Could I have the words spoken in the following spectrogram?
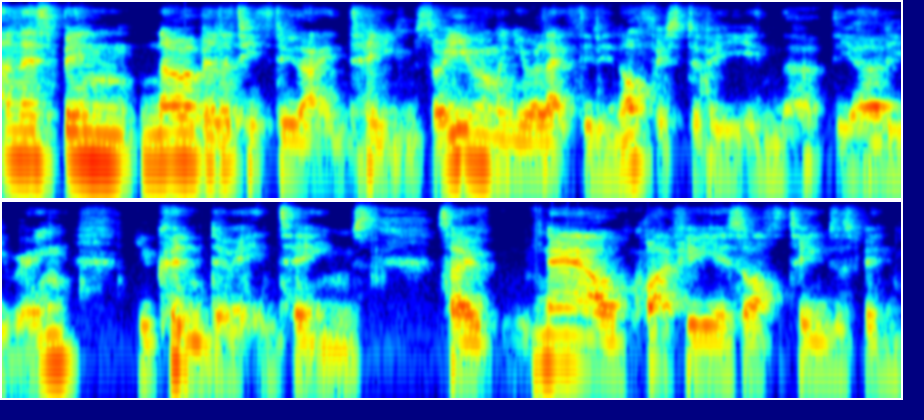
and there's been no ability to do that in Teams. So even when you elected in Office to be in the, the early ring, you couldn't do it in Teams. So now, quite a few years after Teams has been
